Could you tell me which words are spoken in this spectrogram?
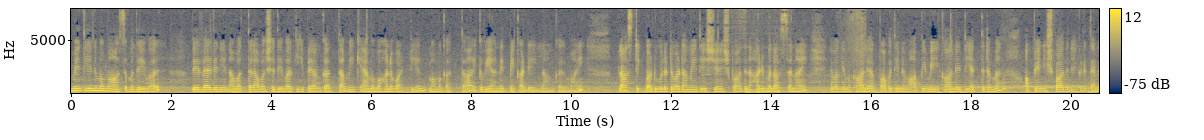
මේ තියෙන මම ආසම දේවල් වේවැල්දෙනිය නවත්තල අවශ්‍ය දේවල් කිහිපයක් ගත්තා. මේ කෑම වහන වට්ටිය මම ගත්තා. එක වියන්නෙත් මේ කඩේ ඉන්න අංකල්මයි. ප්ලාස්ටික් බඩුවලට වඩා මේ දේශීය නිෂ්පාදන හරිම ලස්සනයි. ඒවගේම කාලයක් පවතිනවා. අපි මේ කාලෙදී ඇත්තටම අපේ නිෂ්පාදනයකට තැන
